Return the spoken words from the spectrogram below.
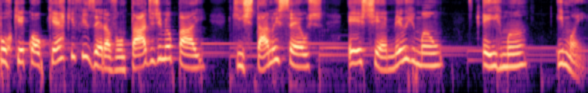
Porque qualquer que fizer a vontade de meu Pai, que está nos céus, este é meu irmão e irmã e mãe.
